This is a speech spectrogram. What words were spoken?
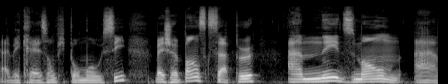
avec raison, puis pour moi aussi, ben, je pense que ça peut amener du monde à,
